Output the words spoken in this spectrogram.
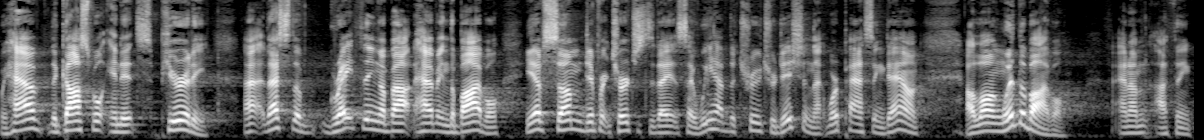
we have the gospel in its purity. Uh, that's the great thing about having the Bible. You have some different churches today that say we have the true tradition that we're passing down along with the Bible. And I'm, I think,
